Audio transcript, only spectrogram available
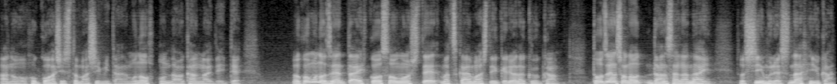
あの歩行アシストマシンみたいなものをホンダは考えていて、まあ、こういうものを全体こう総合して、まあ、使い回していけるような空間当然その段差がないシームレスな床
